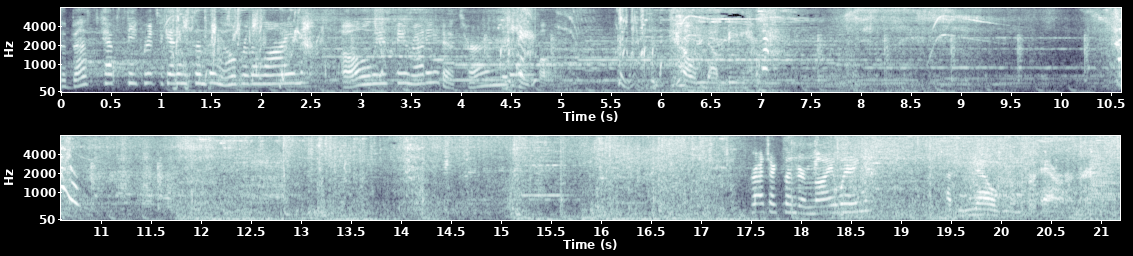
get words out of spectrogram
The best kept secret to getting something over the line? Always be ready to turn the tables. Go, Numby. Projects under my wing have no room for error.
